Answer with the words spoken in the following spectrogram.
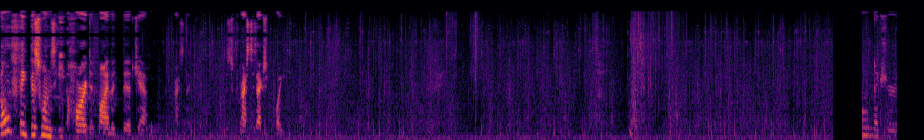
Don't think this one's hard to find the, the gem. I. This crest is actually quite easy. I'll make sure to.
